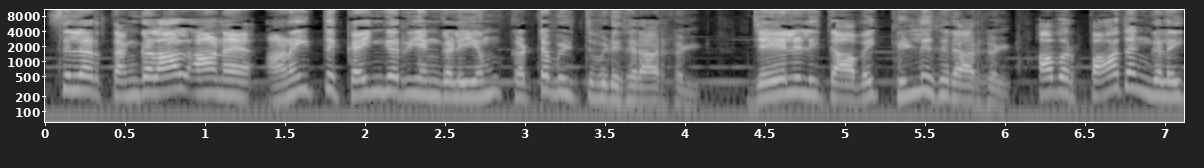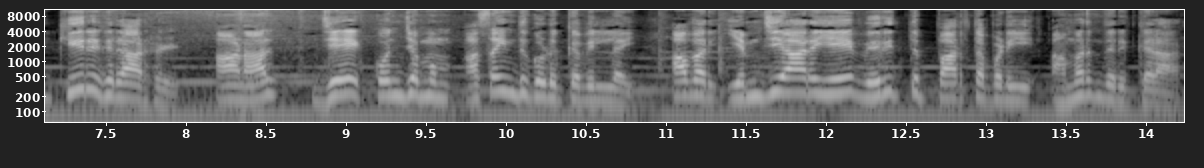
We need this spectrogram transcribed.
சிலர் தங்களால் ஆன அனைத்து கைங்கரியங்களையும் கட்டவிழ்த்து விடுகிறார்கள். ஜெயலலிதாவை கிள்ளுகிறார்கள். அவர் பாதங்களை கீறுகிறார்கள். ஆனால் ஜே கொஞ்சமும் அசைந்து கொடுக்கவில்லை. அவர் எம்ஜிஆரையே வெறித்து பார்த்தபடி அமர்ந்திருக்கிறார்.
